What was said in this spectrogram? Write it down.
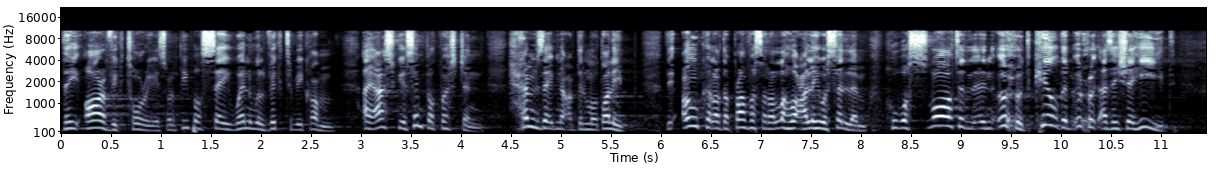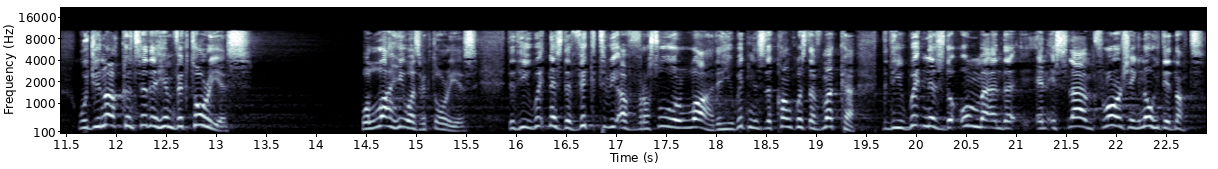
They are victorious. When people say, when will victory come? I ask you a simple question. Hamza ibn Abdul Muttalib, the uncle of the Prophet wasallam, who was slaughtered in Uhud, killed in Uhud as a shaheed, would you not consider him victorious? Wallah, he was victorious. Did he witness the victory of Rasulullah? Did he witness the conquest of Mecca? Did he witness the Ummah and, the, and Islam flourishing? No, he did not.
